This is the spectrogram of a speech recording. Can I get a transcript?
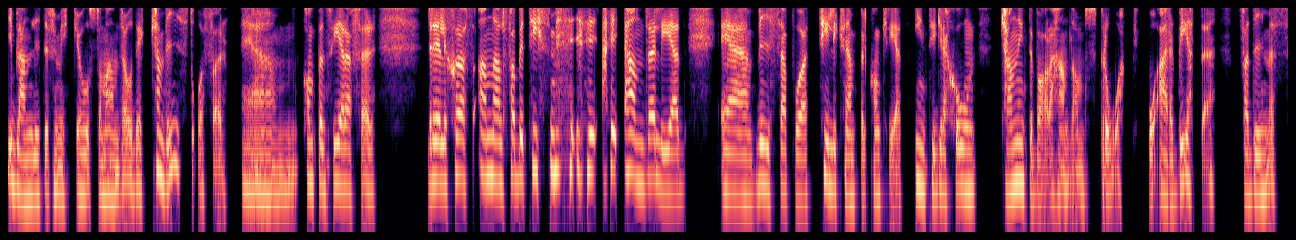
ibland lite för mycket hos de andra och det kan vi stå för. Eh, kompensera för religiös analfabetism i, i andra led eh, visa på att till exempel konkret integration kan inte bara handla om språk och arbete. Fadimes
